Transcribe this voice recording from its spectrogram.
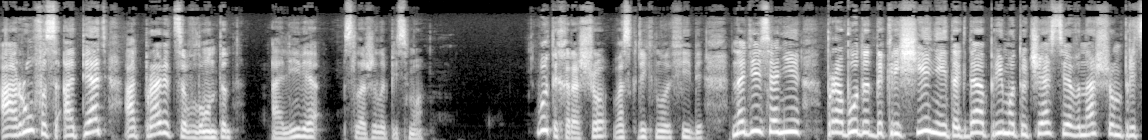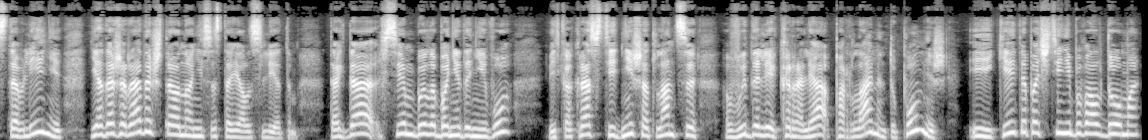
а Руфус опять отправится в Лондон. Оливия сложила письмо. «Вот и хорошо!» — воскликнула Фиби. «Надеюсь, они пробудут до крещения и тогда примут участие в нашем представлении. Я даже рада, что оно не состоялось летом. Тогда всем было бы не до него, ведь как раз в те дни шотландцы выдали короля парламенту, помнишь? И Кейта почти не бывал дома».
